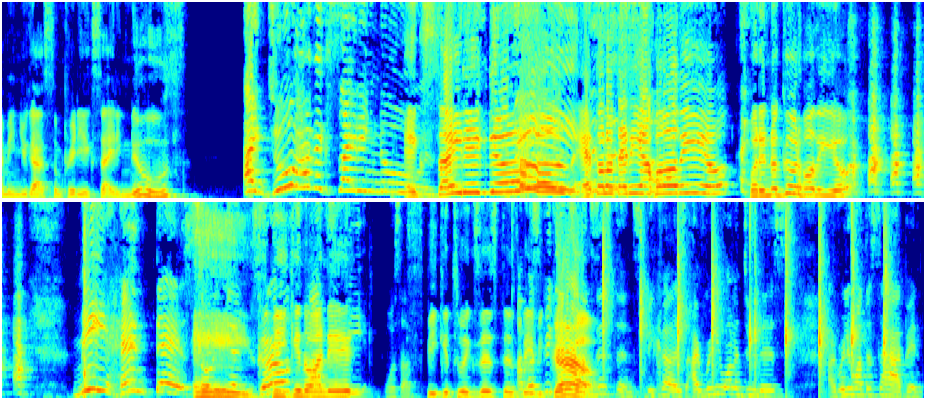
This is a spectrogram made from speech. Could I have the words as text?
I mean, you got some pretty exciting news. I do have exciting news. Exciting news! Sí, Esto lo tenía so- jodido, but in a good jodido. Mi gente. So Hey, speaking on it, be- What's up? Speak it to existence, I'm baby speak girl. existence because I really want to do this. I really want this to happen.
